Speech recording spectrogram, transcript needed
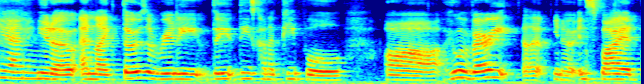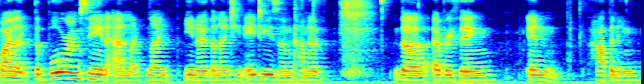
Yeah. you know, and like those are really the, these kind of people are who are very uh, you know inspired by like the ballroom scene and like nine you know the 1980s and kind of the everything in happening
